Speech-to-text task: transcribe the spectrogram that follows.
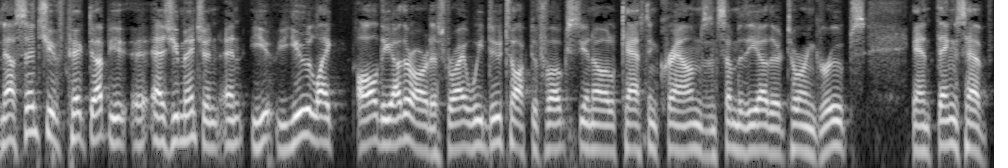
Now, since you've picked up, you, as you mentioned, and you, you like all the other artists, right? We do talk to folks, you know, Casting Crowns and some of the other touring groups, and things have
